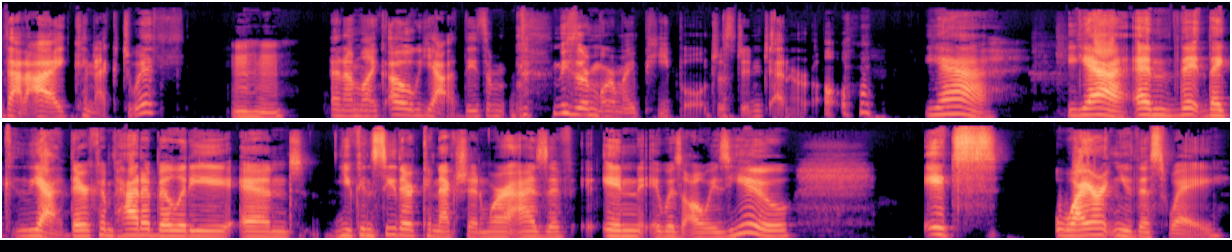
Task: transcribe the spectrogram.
that I connect with. hmm And I'm like, oh yeah, these are these are more my people, just in general. Yeah. Yeah, and they like yeah, their compatibility and you can see their connection whereas if in it was always you, it's why aren't you this way?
